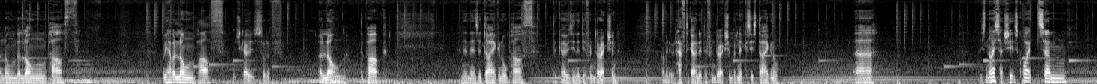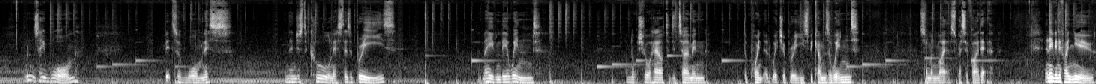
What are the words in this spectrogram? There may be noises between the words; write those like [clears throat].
along the long path. We have a long path which goes sort of along the park, and then there's a diagonal path that goes in a different direction. I mean, it would have to go in a different direction, wouldn't it? Because it's diagonal. Uh, it's nice actually. It's quite, um, I wouldn't say warm, bits of warmness, and then just a coolness. There's a breeze. It may even be a wind. I'm not sure how to determine the point at which a breeze becomes a wind. Someone might have specified it. And even if I knew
